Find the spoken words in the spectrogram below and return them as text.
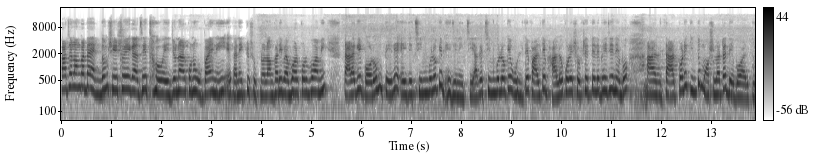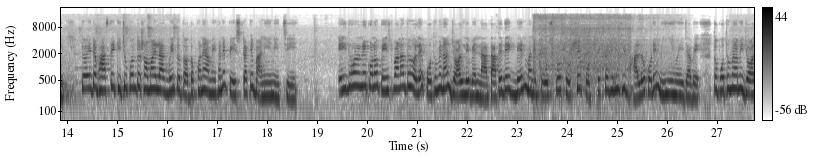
কাঁচা লঙ্কাটা একদম শেষ হয়ে গেছে। তো এই জন্য আর কোনো উপায় নেই। এখানে একটু শুকনো লঙ্কারই ব্যবহার করব আমি। তার আগে গরম তেলে এই যে ছিমগুলোকে ভেজে নিচ্ছি। আগে ছিমগুলোকে উল্টে পাল্টে ভালো করে সর্ষের তেলে ভেজে নেব আর তারপরে কিন্তু মশলাটা দেবো আর কি। তো এটা ভাজতে কিছুক্ষণ তো সময় লাগবেই, তো ততক্ষণে আমি এখানে পেস্টটাকে বানিয়ে নিচ্ছি। এই ধরনের কোনো পেস্ট বানাতে হলে প্রথমে না জল দেবেন না। তাতে দেখবেন মানে পোস্ত, সর্ষে প্রত্যেকটা জিনিসই ভালো করে মিহি হয়ে যাবে। তো প্রথমে আমি জল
